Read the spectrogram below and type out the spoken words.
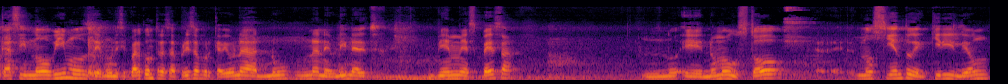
casi no vimos de Municipal contra Zaprisa porque había una, una neblina bien espesa, no, eh, no me gustó. No siento que Kiri León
